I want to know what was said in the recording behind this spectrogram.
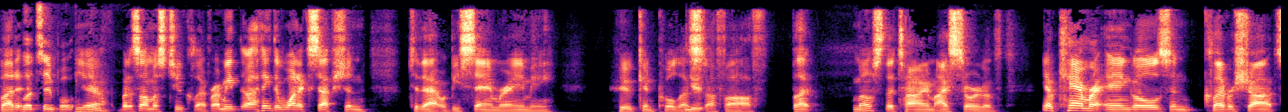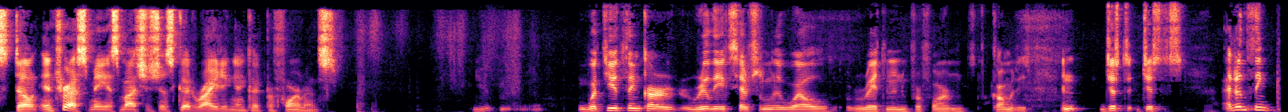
but it, Blood Simple. yeah, but it's almost too clever. I mean, I think the one exception to that would be Sam Raimi, who can pull that Yeah. stuff off. But most of the time, I sort of, you know, camera angles and clever shots don't interest me as much as just good writing and good performance. What do you think are really exceptionally well written and performed comedies? And just, just, I don't think,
